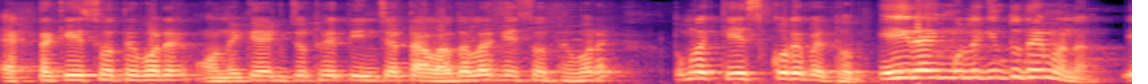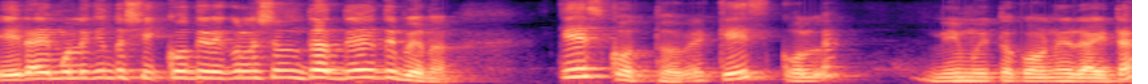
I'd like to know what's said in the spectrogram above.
একটা কেস হতে পারে, অনেকে একজোট হয়ে তিন চারটা আলাদা আলাদা কেস হতে পারে, তোমরা কেস করে পেতে হবে। এই রায় মূল্যে কিন্তু দেবে না। এই রায় মূল্যে কিন্তু শিক্ষকদের রেগুলেশন দিয়ে দেবে না। কেস করতে হবে। কেস করলে নিয়মিতকরণের রায়টা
